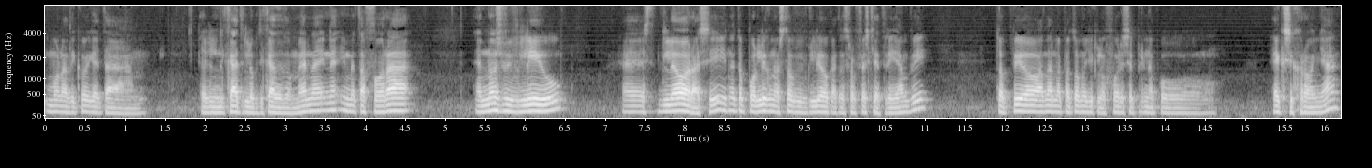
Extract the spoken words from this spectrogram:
μοναδικό για τα ελληνικά τηλεοπτικά δεδομένα. Είναι η μεταφορά ενός βιβλίου ε, στην τηλεόραση. Είναι το πολύ γνωστό βιβλίο «Καταστροφές και Τρίαμβοι», το οποίο, αν δεν απατώμε, κυκλοφόρησε πριν από έξι χρόνια.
